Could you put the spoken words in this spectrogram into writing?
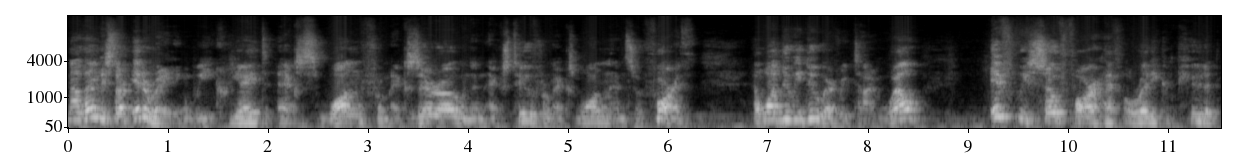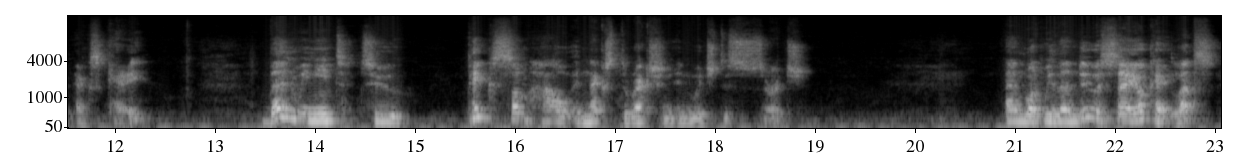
Now then we start iterating. We create x1 from x0 and then x2 from x1 and so forth. And what do we do every time? Well, if we so far have already computed xk, then we need to pick somehow a next direction in which to search. And what we then do is say, okay, let's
